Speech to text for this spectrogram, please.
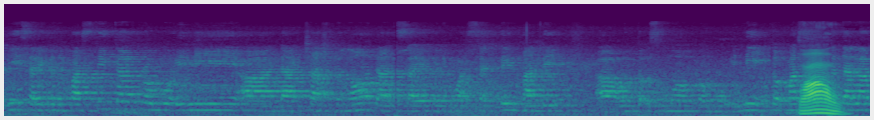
Jadi saya kena pastikan Chromebook ini uh, dah charge penuh dan saya kena buat setting balik uh, untuk semua Chromebook ini untuk masuk Wow. ke dalam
